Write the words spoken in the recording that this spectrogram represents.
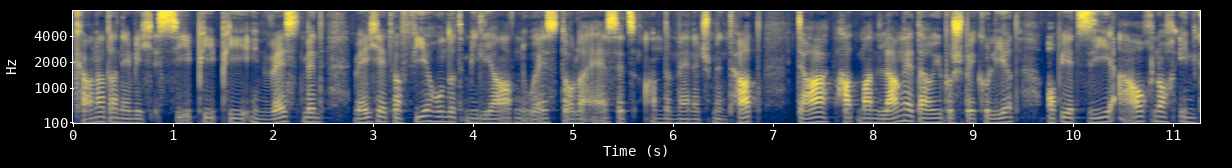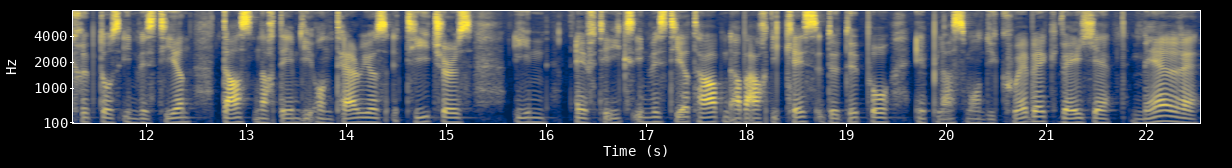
Kanada, nämlich CPP Investment, welcher etwa 400 Milliarden US-Dollar Assets under Management hat. Da hat man lange darüber spekuliert, ob jetzt Sie auch noch in Kryptos investieren. Das nachdem die Ontarios Teachers in FTX investiert haben, aber auch die Caisse de Dépôt et Placement du Québec, welche mehrere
